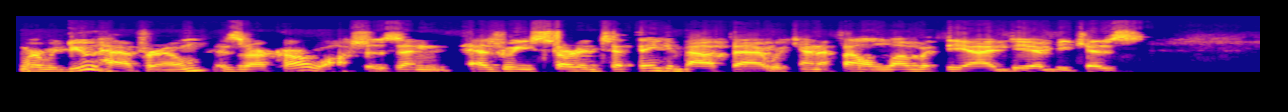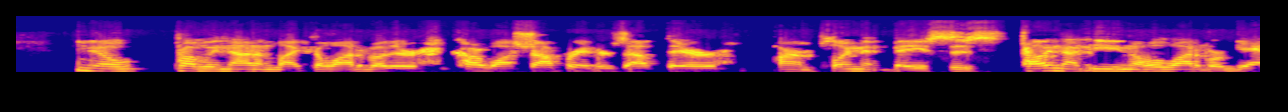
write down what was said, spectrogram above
where we do have room is our car washes. And as we started to think about that, we kind of fell in love with the idea because, you know, probably not unlike a lot of other car wash operators out there, our employment base is probably not eating a whole lot of organic.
